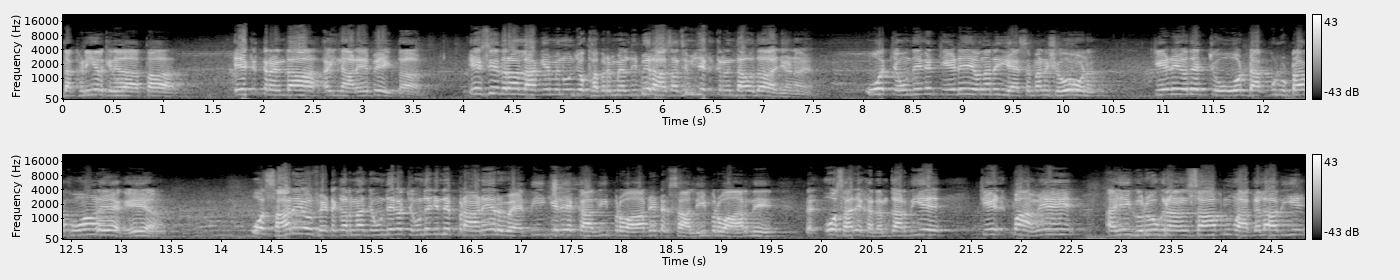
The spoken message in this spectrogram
ਦੱਖਣੀ ਹਲਕੇ ਦਾ ਆਤਾ ਇੱਕ ਕਰਿੰਦਾ ਅਸੀਂ ਨਾਲੇ ਭੇਜਤਾ। ਇਸੇ ਤਰ੍ਹਾਂ ਲਾਗੇ ਮੈਨੂੰ ਜੋ ਖਬਰ ਮਿਲਦੀ, ਵੀ ਰਾਜਾ ਸਿੰਘ ਵੀ ਇੱਕ ਕਰਿੰਦਾ ਉਹਦਾ ਆ ਜਾਣਾ ਹੈ ਉਹ ਚਾਹੁੰਦੇ ਕਿ ਜਿਹੜੇ ਉਹਨਾਂ ਦੇ ਯੈਸਮੈਨ ਸ਼ੋ ਹੋਣ, ਕਿਹੜੇ ਉਹਦੇ ਚੋਰ ਡਾਕੂ ਲੁੱਟਾ ਖੋਹਾਂ ਵਾਲੇ ਹੈਗੇ ਆ। ਉਹ ਸਾਰੇ ਉਹ ਫਿੱਟ ਕਰਨਾ ਚਾਹੁੰਦੇ ਉਹ ਚਾਹੁੰਦੇ ਜਿੰਨੇ ਪੁਰਾਣੇ ਰਵਾਇਤੀ ਜਿਹੜੇ ਅਕਾਲੀ ਪਰਿਵਾਰ ਨੇ, ਟਕਸਾਲੀ ਪਰਿਵਾਰ ਨੇ ਉਹ ਸਾਰੇ ਖਤਮ ਕਰ ਦਈਏ। ਕਿ ਭਾਵੇਂ ਅਸੀਂ ਗੁਰੂ ਗ੍ਰੰਥ ਸਾਹਿਬ ਨੂੰ ਅੱਗ ਲਾ ਦਈਏ,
